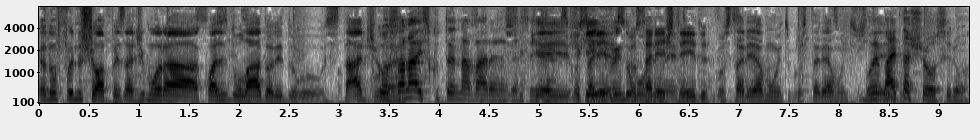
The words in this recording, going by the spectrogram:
Eu não fui no show, apesar de morar quase do lado ali do estádio. Ficou né? só na- escutando na varanda. assim, Fiquei, né? Você fiquei gostaria- vendo gostaria de ter ido? Gostaria muito, gostaria muito de Foi ter baita ido. show, Ciro.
